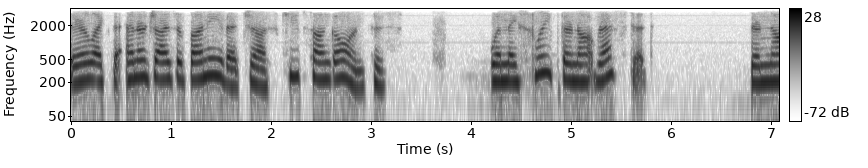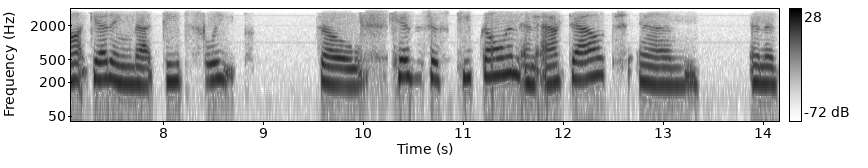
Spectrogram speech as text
They're like the energizer bunny that just keeps on going because when they sleep they're not rested they're not getting that deep sleep. So kids just keep going and act out and and it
